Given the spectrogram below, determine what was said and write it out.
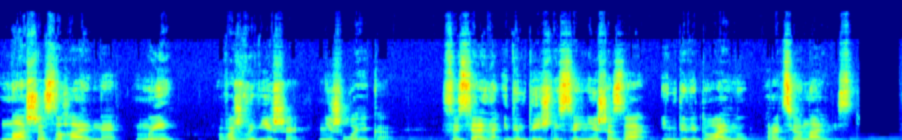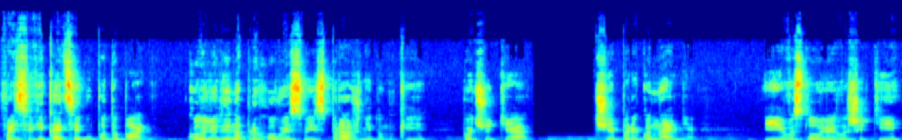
Наше загальне ми важливіше, ніж логіка. Соціальна ідентичність сильніша за індивідуальну раціональність. Фальсифікація уподобань, коли людина приховує свої справжні думки, почуття чи переконання і висловлює лише ті,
